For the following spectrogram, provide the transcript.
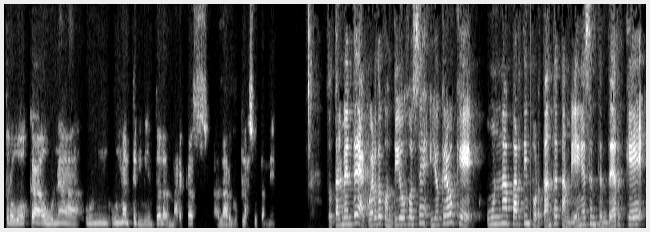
provoca una, un, mantenimiento de las marcas a largo plazo también. Totalmente de acuerdo contigo, José. Yo creo que una parte importante también es entender que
